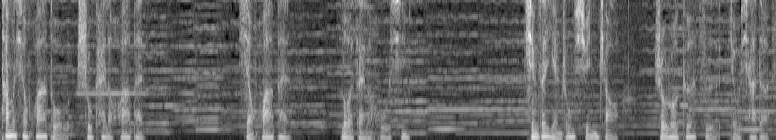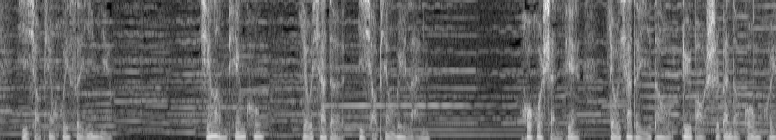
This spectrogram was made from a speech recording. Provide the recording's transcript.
它们像花朵舒开了花瓣，像花瓣落在了湖心。请在眼中寻找柔弱鸽子留下的一小片灰色阴影，晴朗天空留下的一小片蔚蓝。霍霍闪电留下的一道绿宝石般的光辉。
